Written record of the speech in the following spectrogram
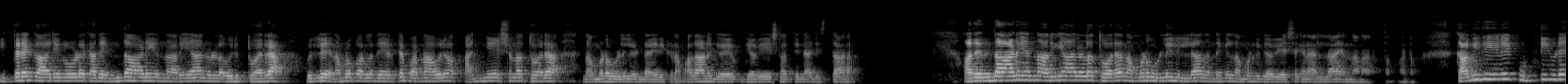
ഇത്തരം കാര്യങ്ങളോടൊക്കെ അത് എന്താണ് എന്ന് അറിയാനുള്ള ഒരു ത്വര അല്ലേ? നമ്മൾ പറഞ്ഞ നേരത്തെ പറഞ്ഞ ആ ഒരു അന്വേഷണ ത്വര നമ്മുടെ ഉള്ളിൽ ഉണ്ടായിരിക്കണം. അതാണ് ഗവേഷണത്തിന്റെ അടിസ്ഥാനം. അതെന്താണ് എന്നറിയാനുള്ള ത്വര നമ്മുടെ ഉള്ളിൽ ഇല്ല എന്നുണ്ടെങ്കിൽ നമ്മളൊരു ഗവേഷകനല്ല എന്നാണ് അർത്ഥം കേട്ടോ. കവിതയിലെ കുട്ടിയുടെ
